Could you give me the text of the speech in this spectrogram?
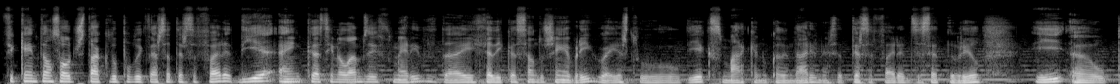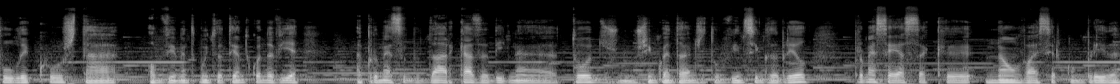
fica então só o destaque do público desta terça-feira, dia em que assinalamos a efeméride da erradicação do sem-abrigo. É este o dia que se marca no calendário, nesta terça-feira, 17 de abril, e uh, o público está, obviamente, muito atento quando havia a promessa de dar casa digna a todos nos 50 anos do 25 de abril. Promessa essa que não vai ser cumprida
